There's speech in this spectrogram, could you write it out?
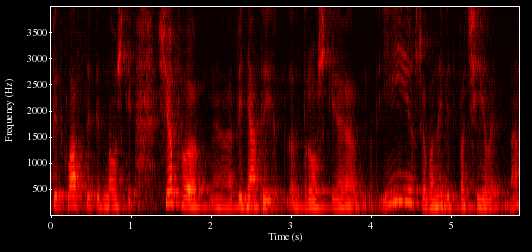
підкласти під ножки, щоб е, підняти їх трошки і щоб вони відпочили. Да.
